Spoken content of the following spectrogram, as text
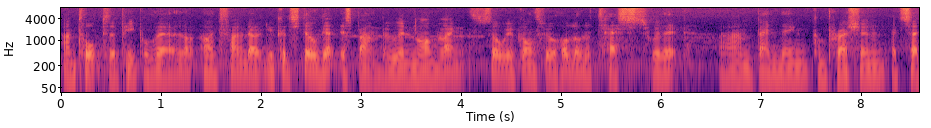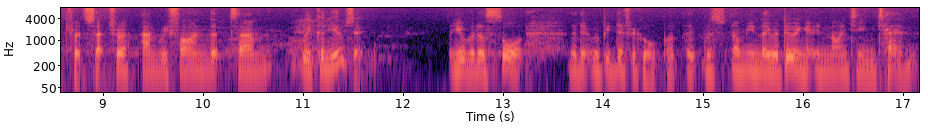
and talked to the people there that I'd found out you could still get this bamboo in long lengths. So we've gone through a whole load of tests with it, um, bending, compression, etc., etc., and we find that um, we can use it. You would have thought that it would be difficult, but it was, I mean, they were doing it in 1910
